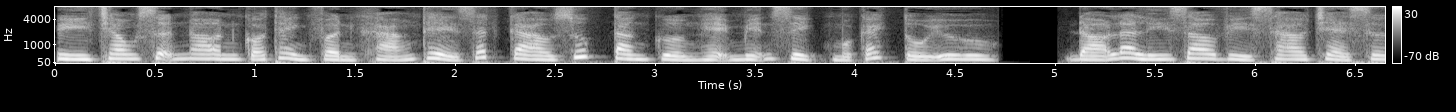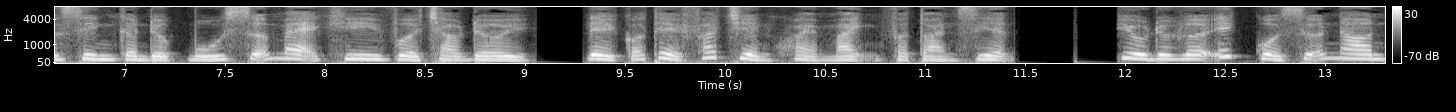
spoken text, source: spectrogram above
Vì trong sữa non có thành phần kháng thể rất cao giúp tăng cường hệ miễn dịch một cách tối ưu. Đó là lý do vì sao trẻ sơ sinh cần được bú sữa mẹ khi vừa chào đời để có thể phát triển khỏe mạnh và toàn diện. Hiểu được lợi ích của sữa non,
